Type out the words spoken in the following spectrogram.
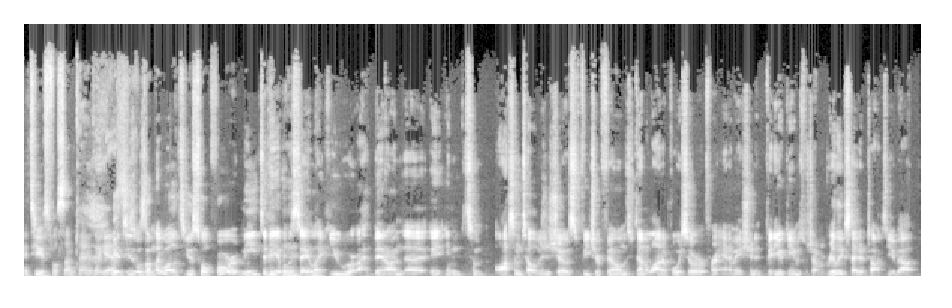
it's useful sometimes, I guess. It's useful sometimes. Well, it's useful for me to be able to say like you have been on uh, in some awesome television shows, feature films. You've done a lot of voiceover for animation and video games, which I'm really excited to talk to you about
